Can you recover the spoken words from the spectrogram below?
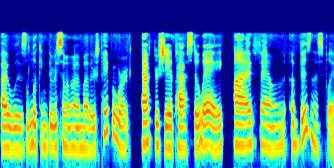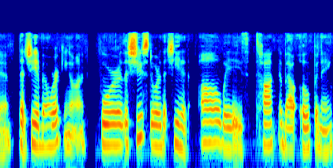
I was looking through some of my mother's paperwork after she had passed away, I found a business plan that she had been working on for the shoe store that she had always talked about opening.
